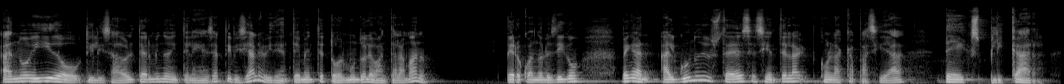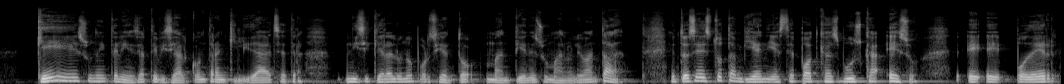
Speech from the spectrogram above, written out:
han oído o utilizado el término de inteligencia artificial, evidentemente todo el mundo levanta la mano. Pero cuando les digo, vengan, ¿alguno de ustedes se siente con la capacidad de explicar qué es una inteligencia artificial con tranquilidad, etcétera? Ni siquiera el 1% mantiene su mano levantada. Entonces esto también y este podcast busca eso, eh, eh, poder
